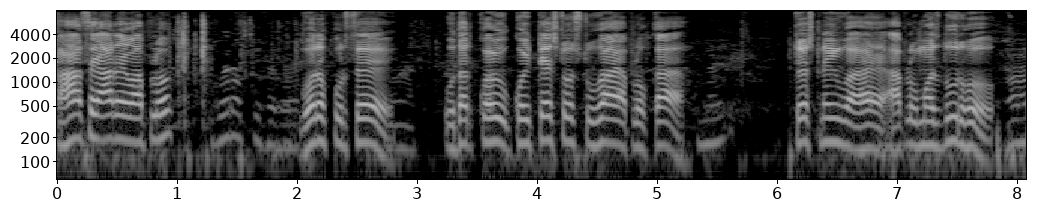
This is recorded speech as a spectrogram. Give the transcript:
कहाँ से आ रहे हो आप लोग? गोरखपुर से। है। उधर कोई कोई टेस्ट वोस्ट हुआ है आप लोग का? नहीं। टेस्ट नहीं हुआ है? आप लोग मजदूर हो? हाँ।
